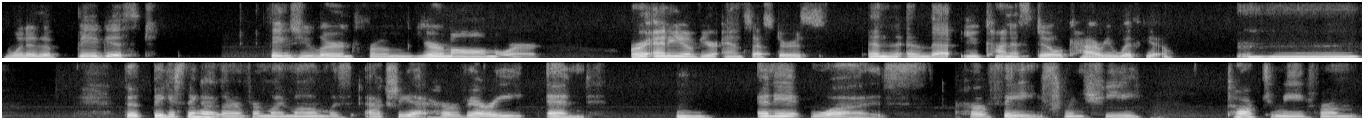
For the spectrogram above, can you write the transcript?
one of the biggest things you learned from your mom or or any of your ancestors and and that you kind of still carry with you? Mm, the biggest thing I learned from my mom was actually at her very end, Mhm. and it was her face when she talked to me from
